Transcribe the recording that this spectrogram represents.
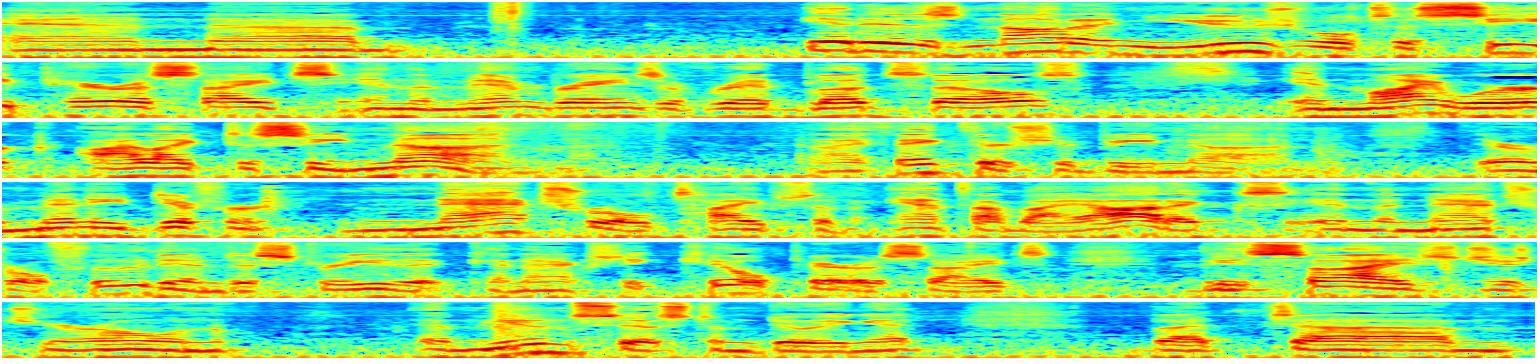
And um, it is not unusual to see parasites in the membranes of red blood cells. In my work, I like to see none, and I think there should be none. There are many different natural types of antibiotics in the natural food industry that can actually kill parasites besides just your own immune system doing it. But um,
